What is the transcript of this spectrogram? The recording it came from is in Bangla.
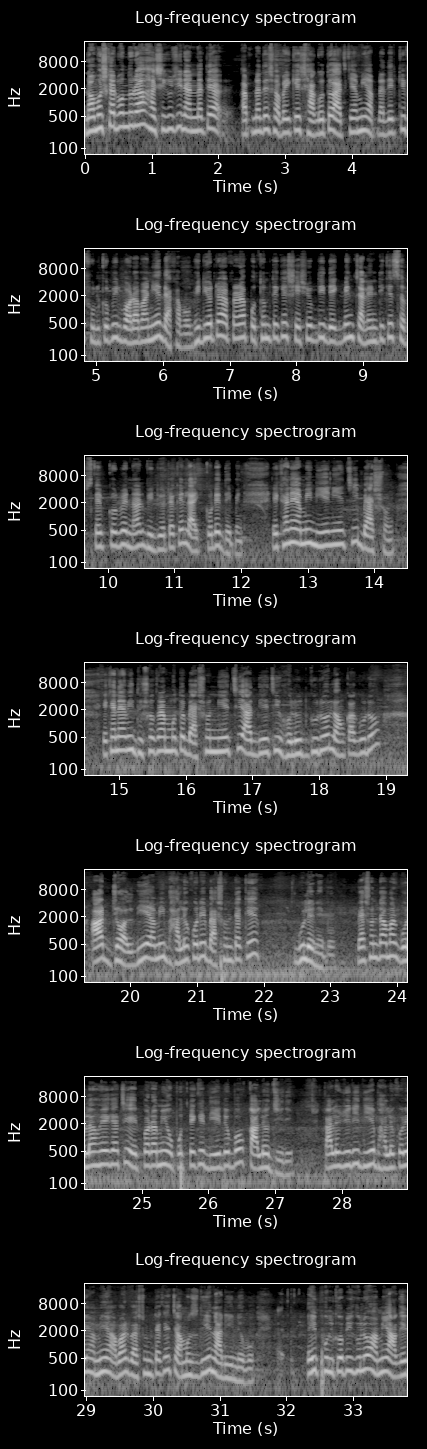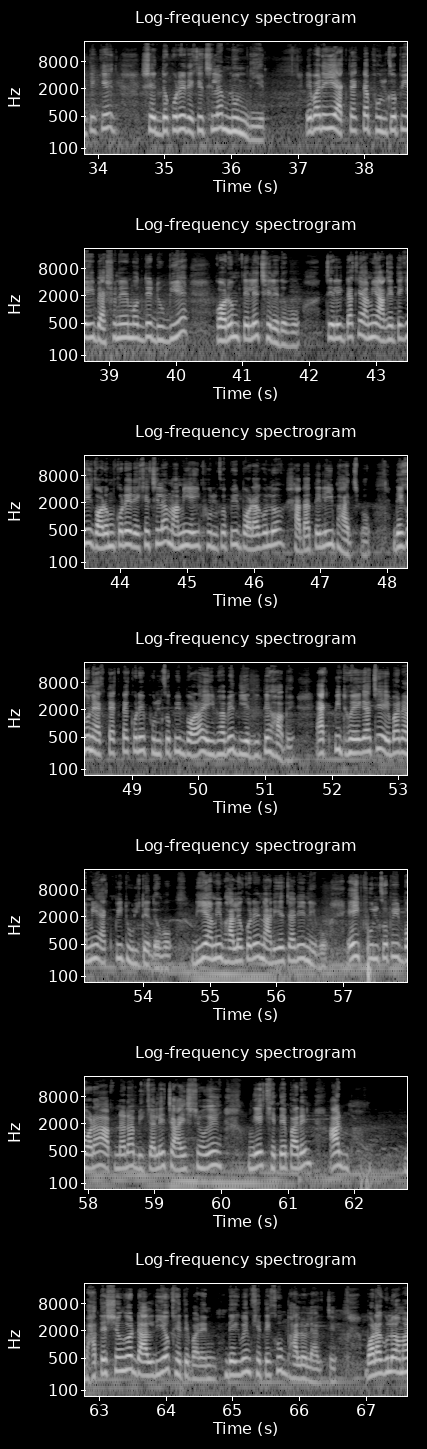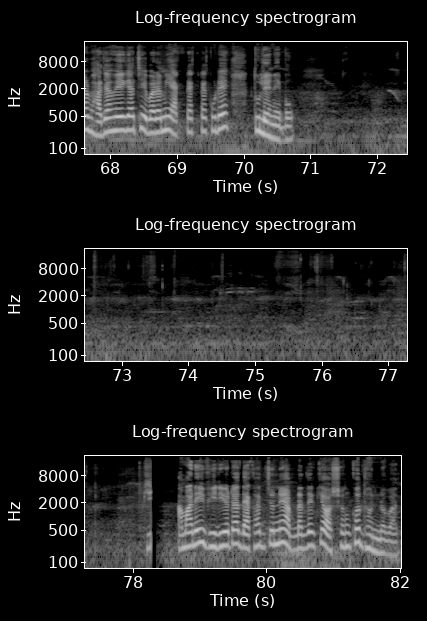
নমস্কার বন্ধুরা, হাসি খুশি রান্নাতে আপনাদের সবাইকে স্বাগত। আজকে আমি আপনাদেরকে ফুলকপির বড়া বানিয়ে দেখাবো। ভিডিওটা আপনারা প্রথম থেকে শেষ অবধি দেখবেন, চ্যানেলটিকে সাবস্ক্রাইব করবেন আর ভিডিওটাকে লাইক করে দেবেন। এখানে আমি নিয়ে নিয়েছি বেসন। এখানে আমি দুশো গ্রাম মতো বেসন নিয়েছি, আর দিয়েছি হলুদ গুঁড়ো, লঙ্কা গুঁড়ো আর জল দিয়ে আমি ভালো করে বেসনটাকে গুলে নেব। বেসনটা আমার গোলা হয়ে গেছে, এরপর আমি ওপর থেকে দিয়ে দেবো কালো জিরে। কালো জিরি দিয়ে ভালো করে আমি আবার বেসনটাকে চামচ দিয়ে নাড়িয়ে নেব। এই ফুলকপিগুলো আমি আগে থেকে সেদ্ধ করে রেখেছিলাম নুন দিয়ে। এবার এই একটা একটা ফুলকপি এই বেসনের মধ্যে ডুবিয়ে গরম তেলে ছেড়ে দেবো। তেলটাকে আমি আগে থেকেই গরম করে রেখেছিলাম। আমি এই ফুলকপির বড়াগুলো সাদা তেলেই ভাজবো। দেখুন, একটা একটা করে ফুলকপির বড়া এইভাবে দিয়ে দিতে হবে। এক পিঠ হয়ে গেছে, এবার আমি এক পিঠ উল্টে দেবো। দিয়ে আমি ভালো করে নাড়িয়ে চাড়িয়ে নেব। এই ফুলকপির বড়া আপনারা বিকালে চায়ের সঙ্গে খেতে পারেন আর ভাতের সঙ্গেও ডাল দিয়েও খেতে পারেন। দেখবেন খেতে খুব ভালো লাগছে। বড়াগুলো আমার ভাজা হয়ে গেছে, এবার আমি একটা একটা করে তুলে নেব। আমার এই ভিডিওটা দেখার জন্য আপনাদেরকে অসংখ্য ধন্যবাদ।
